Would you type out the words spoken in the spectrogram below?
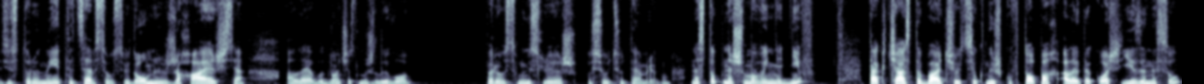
зі сторони, ти це все усвідомлюєш, жахаєшся, але водночас, можливо, переосмислюєш усю цю темряву. Наступне шумовиння днів. Так часто бачу цю книжку в топах, але також її занесу.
